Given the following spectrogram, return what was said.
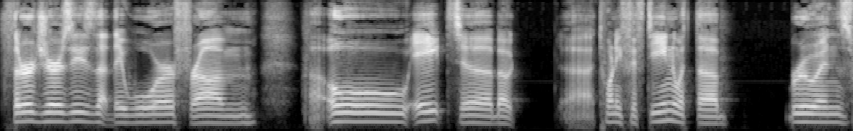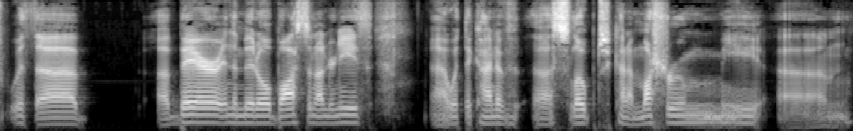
third jerseys that they wore from uh, 08 to about uh, 2015 with the Bruins with a, a bear in the middle, Boston underneath. Uh, with the kind of uh, sloped, kind of mushroomy um,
